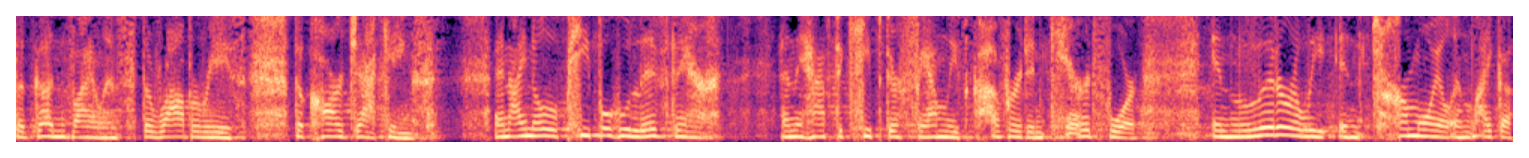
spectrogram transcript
The gun violence, the robberies, the carjackings. And I know people who live there and they have to keep their families covered and cared for in literally in turmoil and like a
